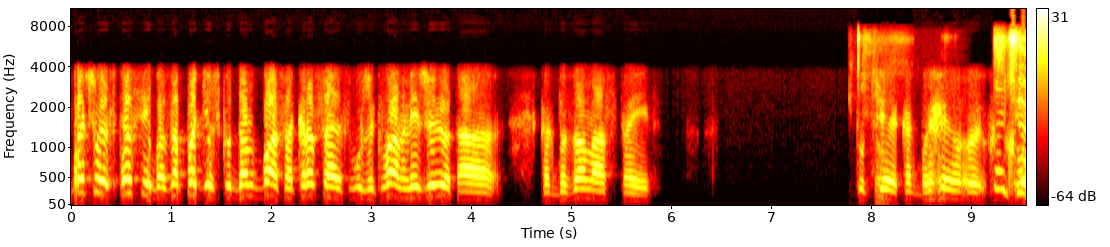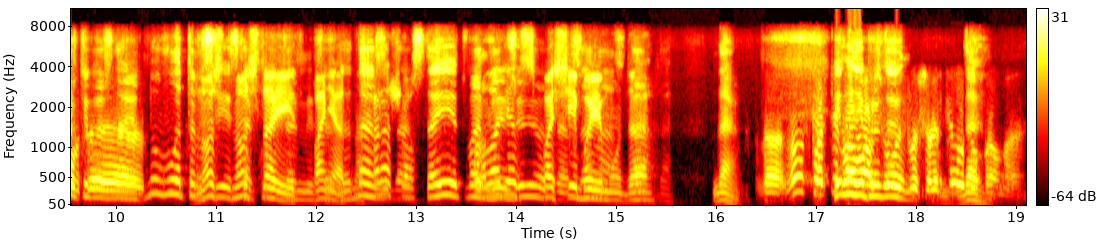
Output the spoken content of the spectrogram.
большое спасибо за поддержку Донбасса. Красавец мужик в Англии живет, а как бы за нас стоит. Тут все как бы... Да черт его знает. Ну, Вотерс но, есть но стоит, понятно. Да, Хорошо. Да, стоит в Англии Молодец, живет. Спасибо да, ему, нас, да. да. Да. да. Ну, спасибо вам, пред... что услышали. Всего да. доброго.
